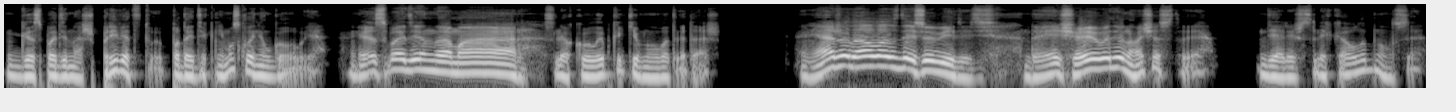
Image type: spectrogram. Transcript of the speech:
«Господин наш, приветствую!» — подойдя к нему, склонил голову я. «Господин Дамар!» — с легкой улыбкой кивнул в ответ Аш. «Не ожидал вас здесь увидеть, да еще и в одиночестве». Я лишь слегка улыбнулся.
